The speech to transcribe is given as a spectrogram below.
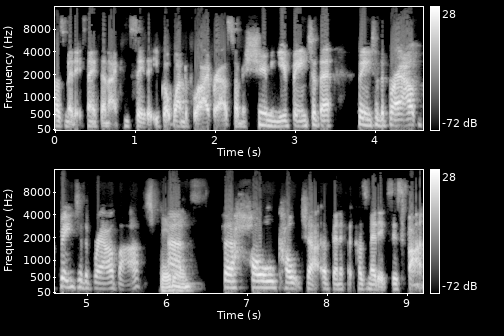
Cosmetics, Nathan. I can see that you've got wonderful eyebrows. So I'm assuming you've been to the been to the brow been to the brow bar. Spot on. Um, The whole culture of Benefit Cosmetics is fun.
